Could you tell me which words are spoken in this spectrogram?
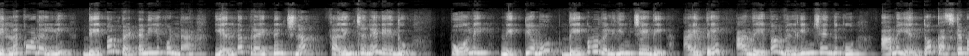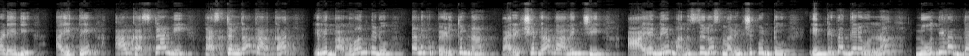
చిన్న కోడల్ని దీపం పెట్టనీయకుండా ఎంత ప్రయత్నించినా ఫలించనే లేదు. పోలి నిత్యము దీపం వెలిగించేది. అయితే ఆ దీపం వెలిగించేందుకు ఆమె ఎంతో కష్టపడేది. అయితే ఆ కష్టాన్ని కష్టంగా కాక ఇది భగవంతుడు తనకు పెడుతున్న పరీక్షగా భావించి ఆయన్నే మనస్సులో స్మరించుకుంటూ ఇంటి దగ్గర ఉన్న నూతి వద్ద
